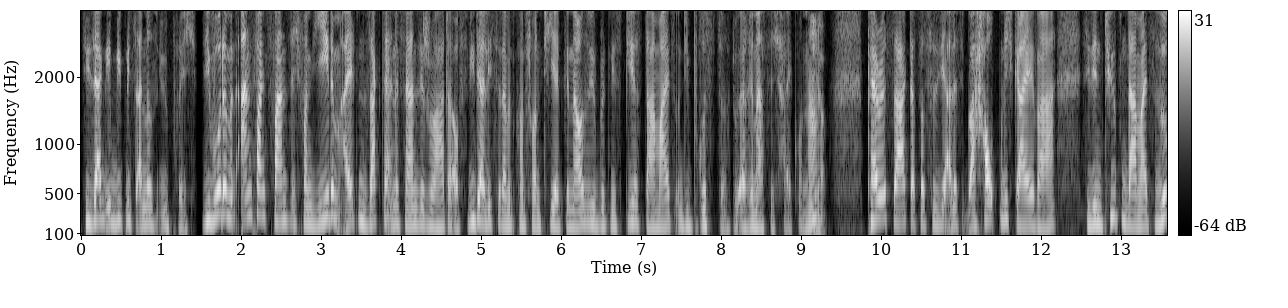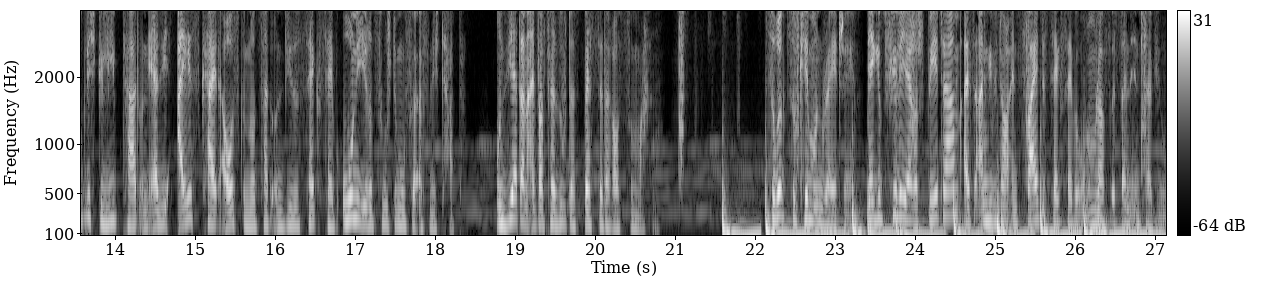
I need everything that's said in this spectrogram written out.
Sie sagt, ihr blieb nichts anderes übrig. Sie wurde mit Anfang 20 von jedem alten Sack, der eine Fernsehshow hatte, aufs Widerlichste damit konfrontiert. Genauso wie Britney Spears damals und die Brüste. Du erinnerst dich, Heiko, ne? Ja. Paris sagt, dass das für sie alles überhaupt nicht geil war. Sie den Typen damals wirklich geliebt hat und er sie eiskalt ausgenutzt hat und dieses Sextape ohne ihre Zustimmung veröffentlicht hat. Und sie hat dann einfach versucht, das Beste daraus zu machen. Zurück zu Kim und Ray J. Der gibt viele Jahre später, als angeblich noch ein zweites Sextape im Umlauf ist, ein Interview.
